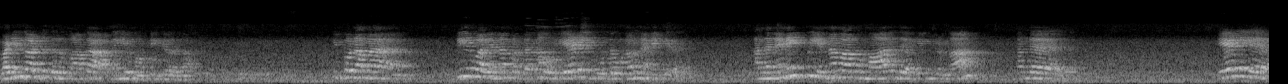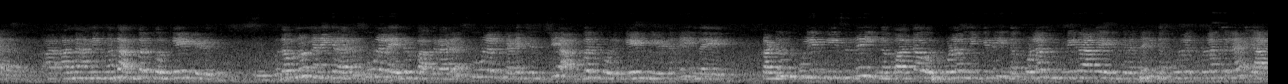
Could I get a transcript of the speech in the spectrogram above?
வழிகாட்டுதலுமாக அமையும் அப்படிங்கிறது தான். இப்போ நம்ம தீர்வால் என்ன பண்றாருன்னா ஒரு ஏழைக்கு உதவணும்னு நினைக்கிறார். அந்த நினைப்பு என்னவாக மாறுது அப்படின்னு சொன்னா அந்த ஏழைய அந்த அன்னைக்கு வந்து அக்பருக்கு ஒரு கேள்வி எழுது. உதவணும்னு நினைக்கிறாரு சூழலை எதிர்பார்க்கிறாரு. சூழல் கிடைச்சிருச்சு. அக்பருக்கு ஒரு கேள்வி எழுது இந்த கடும் குளிர் வீசுது. இங்க பார்த்தா ஒரு குளம் நிக்குது. இந்த குளம் குளிராக இருக்கிறது. இந்த குளத்துல யார்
